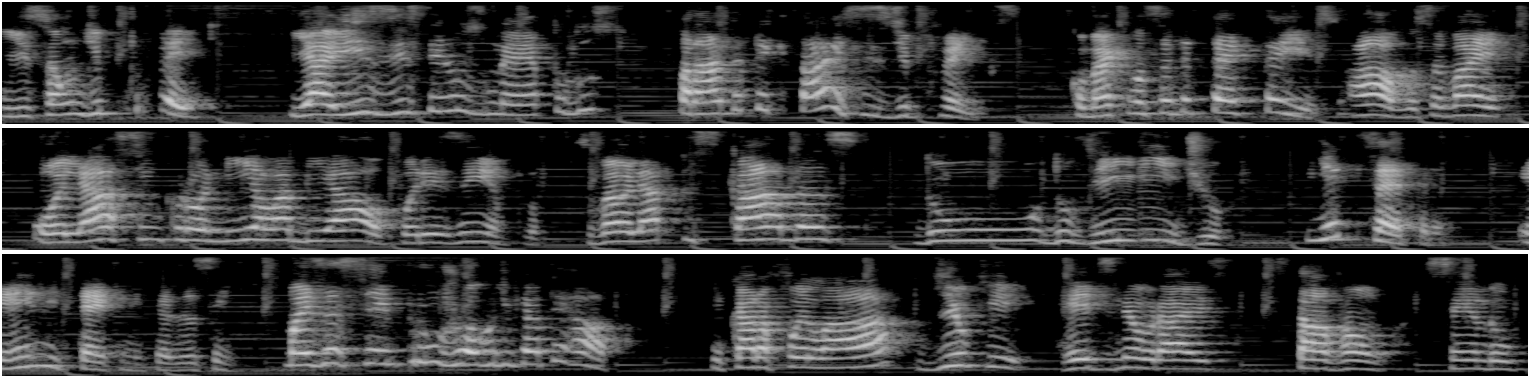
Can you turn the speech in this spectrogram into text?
Isso é um deepfake. E aí existem os métodos para detectar esses deepfakes. Como é que você detecta isso? Ah, você vai olhar a sincronia labial, por exemplo. Você vai olhar piscadas do, do vídeo e etc. N técnicas assim. Mas é sempre um jogo de gato e rato. O cara foi lá, viu que redes neurais estavam sendo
